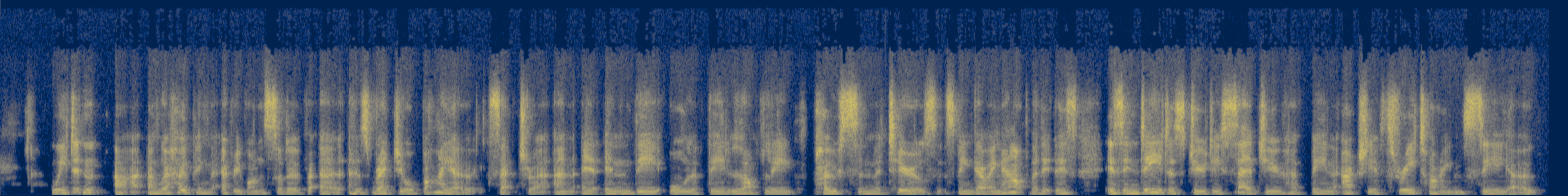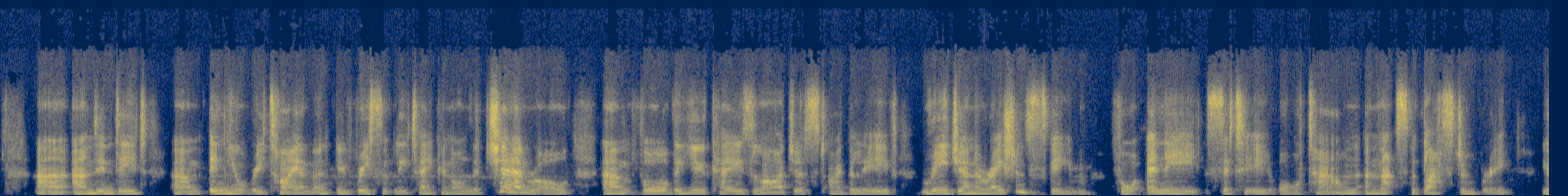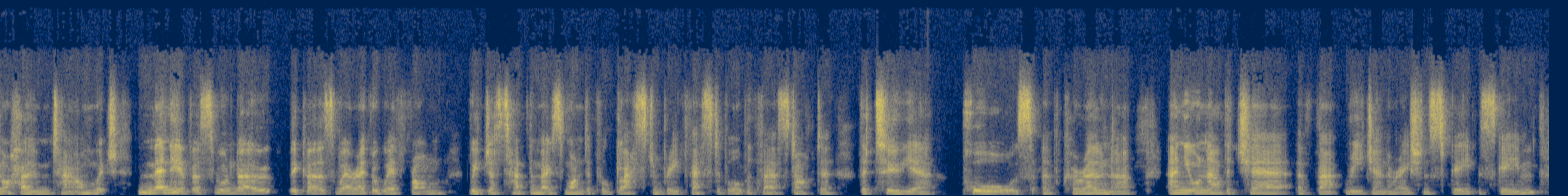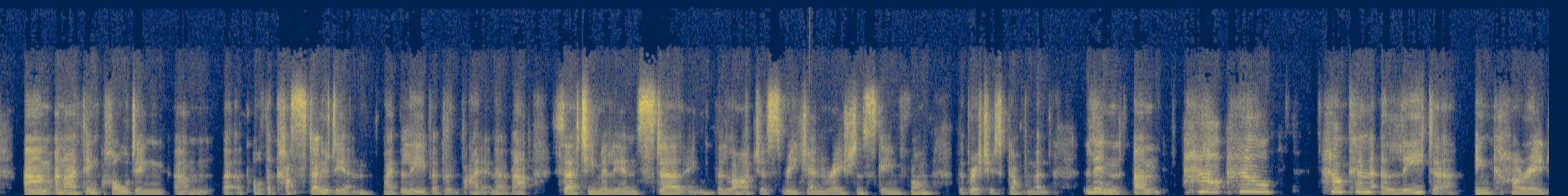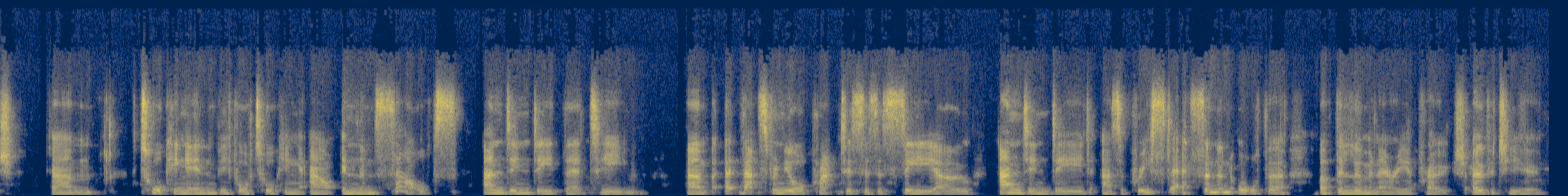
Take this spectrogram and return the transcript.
we didn't, uh, and we're hoping that everyone sort of uh, has read your bio, etc., and in the all of the lovely posts and materials that's been going out. But it is is indeed, as Judi said, you have been actually a three times CEO, uh, and indeed. Um, in your retirement, you've recently taken on the chair role um, for the UK's largest, I believe, regeneration scheme for any city or town, and that's for Glastonbury, your hometown, which many of us will know because wherever we're from, we've just had the most wonderful Glastonbury Festival, the first after the two year pause of corona and you're now the chair of that regeneration scheme. Um, and i think holding um, uh, or the custodian i believe of the, i don't know about 30 million sterling the largest regeneration scheme from the british government. Lynne um, how how how can a leader encourage um, talking in before talking out in themselves and indeed their team um, uh, that's from your practice as a CEO and indeed as a priestess and an author of the luminary approach. Over to you.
